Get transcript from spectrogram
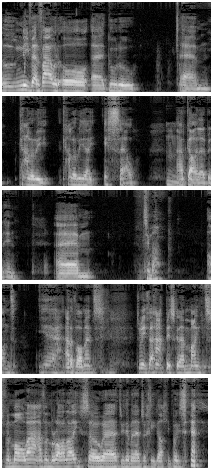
nifer fawr o uh, gwrw um, calori, caloriau isel mm. ar gael erbyn hyn. Um, Tyma. Ond, ie, yeah, ar y foment. Dwi'n eitha hapus gyda maint fy mola a fy mronau, so uh, dwi ddim yn edrych i golli pwysau.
